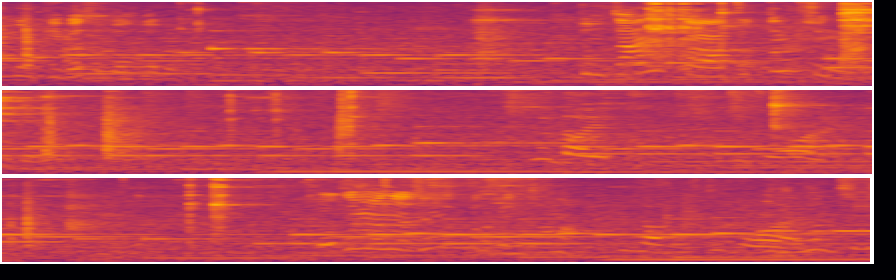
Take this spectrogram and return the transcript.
한번 비벼서 먹어봐. 좀 짜니까 조금씩 먹어 근데 나 이거 좋아해. 먹으면은 생각보다 괜찮아. 나 무슨 좋아해. 괜찮지?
